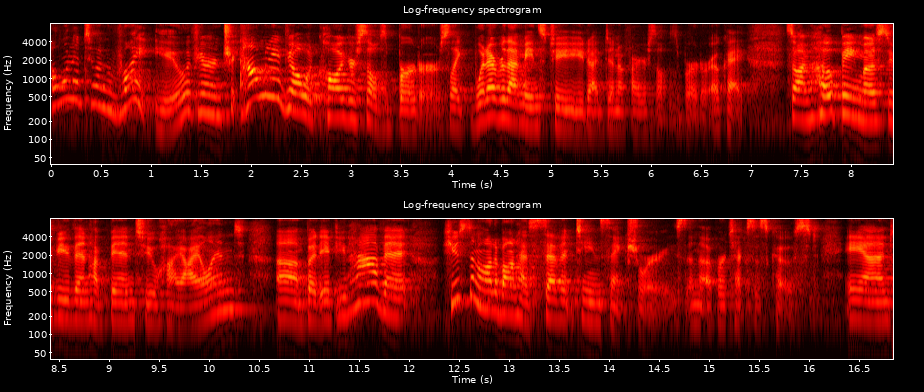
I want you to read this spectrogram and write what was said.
I wanted to invite you, if you're intrigued, how many of y'all would call yourselves birders? Like whatever that means to you, you'd identify yourself as a birder. Okay, so I'm hoping most of you then have been to High Island, um, but if you haven't, Houston Audubon has 17 sanctuaries in the upper Texas coast. And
